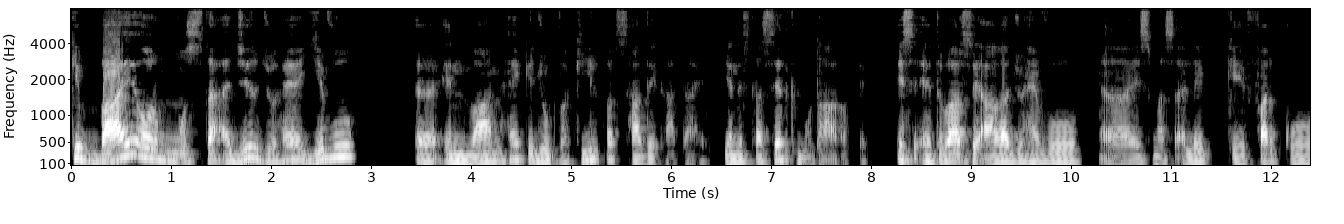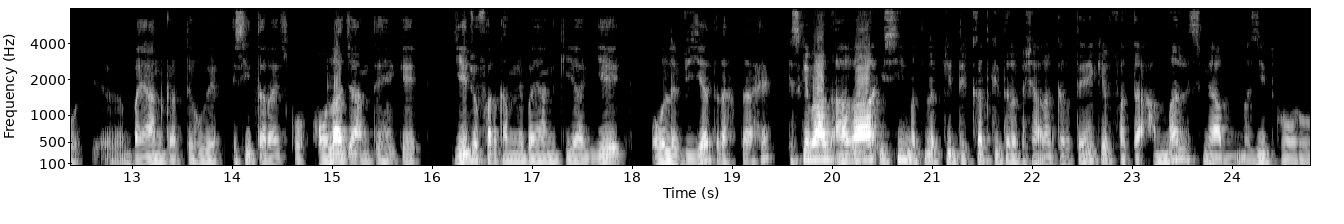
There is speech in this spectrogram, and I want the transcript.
कि बाय और मुस्ताजिर जो है, ये वो इनवान है कि जो वकील पर सादिक आता है, यानी इसका सिद्क मुतारफ है। इस एतबार से आगा जो है वो इस मसले के फ़र्क को बयान करते हुए इसी तरह इसको औला जानते हैं कि ये जो फ़र्क हमने बयान किया, ये औलवियत रखता है। इसके बाद आगा इसी मतलब की दिक्कत की तरफ़ इशारा करते हैं कि फ़तः अमल, इसमें आप मजीद गौर व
